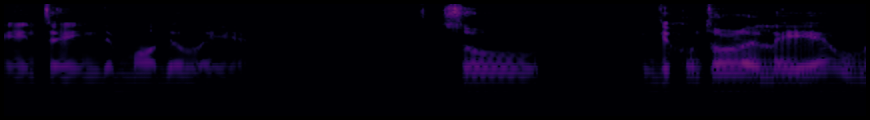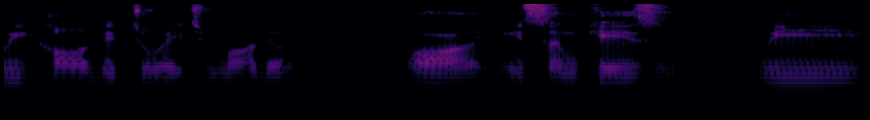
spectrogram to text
enter in the model layer. So in the controller layer, we call the 2H model, or in some case, we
